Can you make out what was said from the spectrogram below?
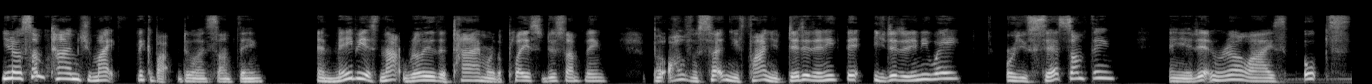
you know, sometimes you might think about doing something and maybe it's not really the time or the place to do something, but all of a sudden you find you did it anything, you did it anyway or you said something and you didn't realize, oops,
